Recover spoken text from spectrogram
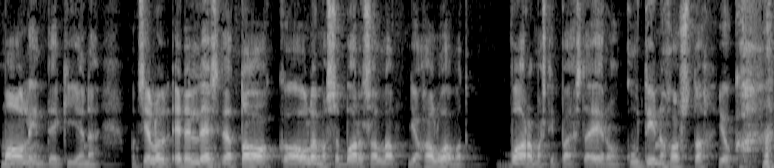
maalintekijänä. Mutta siellä on edelleen sitä taakkaa olemassa Barsalla ja haluavat varmasti päästä eroon Kutinhosta, joka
